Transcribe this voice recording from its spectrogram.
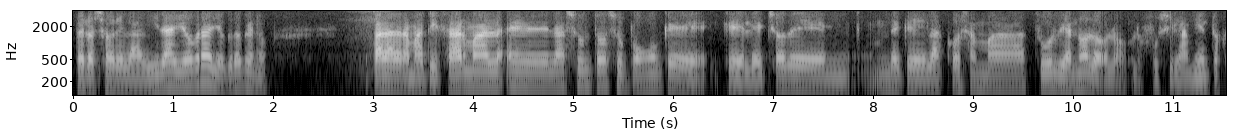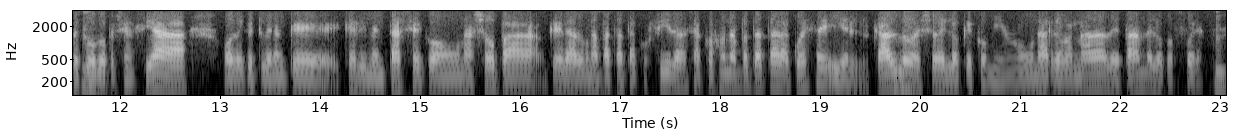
pero sobre la vida y obra yo creo que no para dramatizar mal el asunto, supongo que, que el hecho de, que las cosas más turbias, ¿no? Los, los, fusilamientos que tuvo mm. que presenciar, o de que tuvieran que, que, alimentarse con una sopa que era de una patata cocida, o sea, coge una patata, la cuece y el caldo, mm. eso es lo que comía, o una rebanada de pan, de lo que fuera. Mm.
